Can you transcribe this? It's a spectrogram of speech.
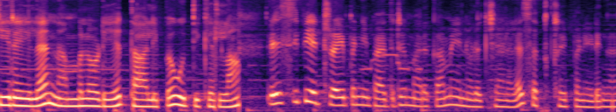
கீரையில் நம்மளுடைய தாளிப்பை ஊற்றிக்கிடலாம் ரெசிபியை ட்ரை பண்ணி பார்த்துட்டு மறக்காமல் என்னோடய சேனலை சப்ஸ்கிரைப் பண்ணிவிடுங்க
